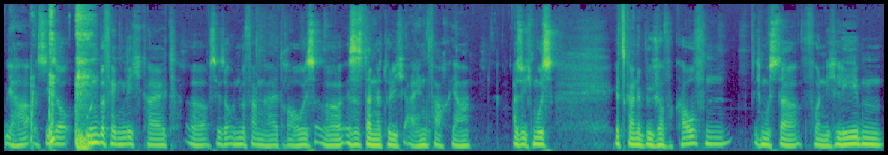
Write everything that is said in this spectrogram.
ja, aus dieser Unbefänglichkeit, äh, aus dieser Unbefangenheit raus, äh, ist es dann natürlich einfach, ja. Also ich muss jetzt keine Bücher verkaufen, ich muss davon nicht leben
